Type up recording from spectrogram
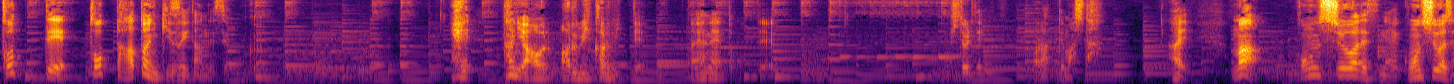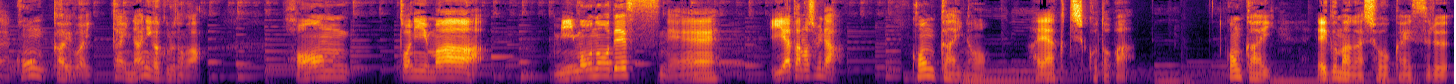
撮って、撮った後に気づいたんですよ、僕。え、何アルアルビカルビって。なんやねんと思って。一人で笑ってました。はい。まあ、今週はですね、今週はじゃない、今回は一体何が来るのか。本当にまあ、見物ですね。いや、楽しみだ。今回の早口言葉。今回、エグマが紹介する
